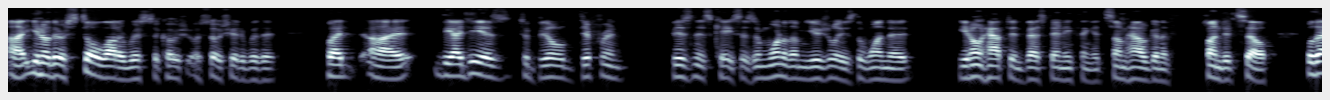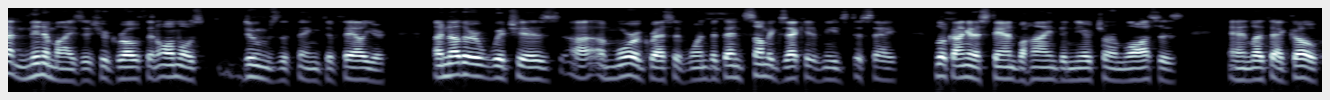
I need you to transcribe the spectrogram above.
Uh, you know, there's still a lot of risks associated with it, but uh, the idea is to build different business cases, and one of them usually is the one that you don't have to invest anything. It's somehow going to fund itself. Well, that minimizes your growth and almost dooms the thing to failure. Another, which is uh, a more aggressive one, but then some executive needs to say, look, I'm going to stand behind the near term losses and let that go.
